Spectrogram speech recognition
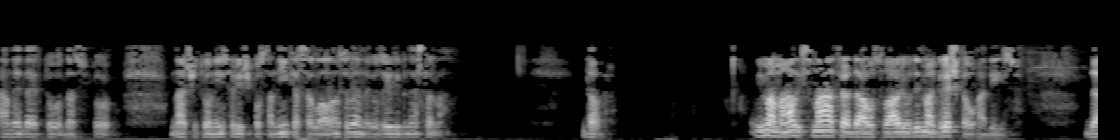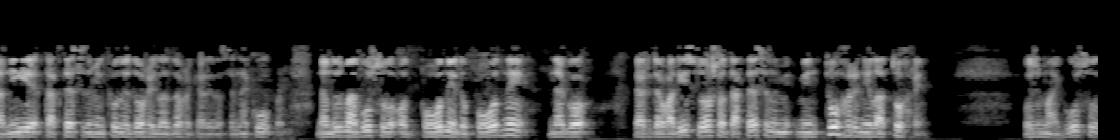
a ne da je to, da su to, znači to nisu riječi poslanika sallallahu alejhi nego Zaid ibn Eslema. Dobro. Ima Malik smatra da u stvari ovdje ima greška u hadisu. Da nije tak tesed min kulli zohri ila zohri, da se ne kupa. Da ne uzma gusul od podne do podne, nego Kaže da je u hadisu došlo tak tesen min tuhrin ila tuhrin. Uzmaj gusul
